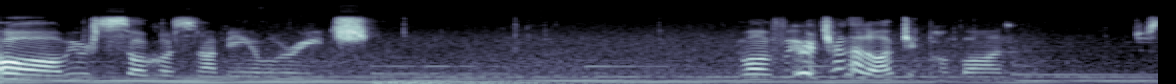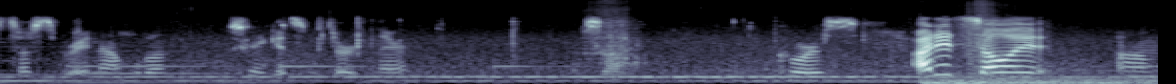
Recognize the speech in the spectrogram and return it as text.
Oh, we were so close to not being able to reach. Well, if we were to turn that electric pump on, just test it right now. Hold on. I'm just gonna get some dirt in there. So, of course. I did sell it. Um,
